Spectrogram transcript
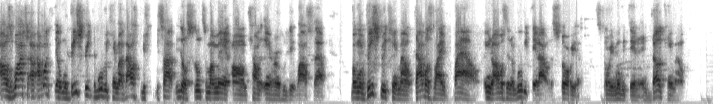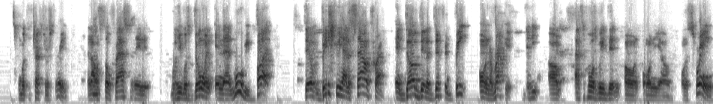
I was watching. I, I went you know, when Beat Street the movie came out. That was beside you know salute to my man um Charlie Ahearn who did Wild Style. But when Beat Street came out, that was like wow. You know, I was in a movie theater out in Astoria, story movie theater, and Doug came out with the Treacherous Three, and I was so fascinated what he was doing in that movie. But there, Beat Street had a soundtrack, and Doug did a different beat on the record that he, um, as opposed we did on on the um, on the screen,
